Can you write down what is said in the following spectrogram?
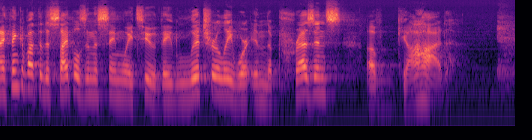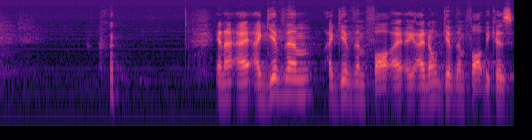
I think about the disciples in the same way too. They literally were in the presence of God. and I, I, give them I give them fault. I, I don't give them fault because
